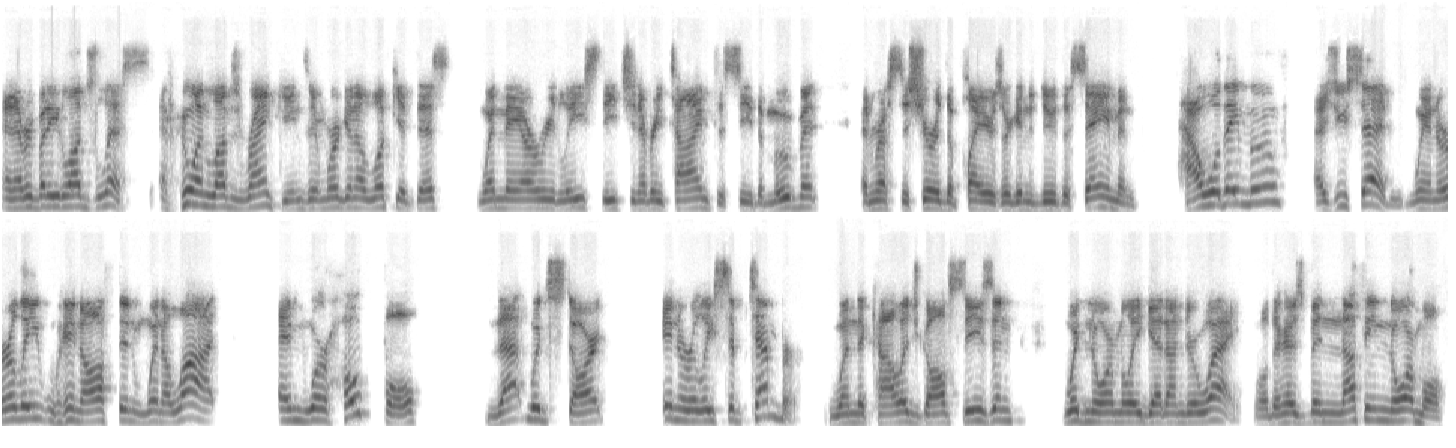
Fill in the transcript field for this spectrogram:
and everybody loves lists. Everyone loves rankings, and we're going to look at this when they are released each and every time to see the movement. And rest assured, the players are going to do the same. And how will they move? As you said, win early, win often, win a lot. And we're hopeful that would start in early September when the college golf season would normally get underway. Well, there has been nothing normal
